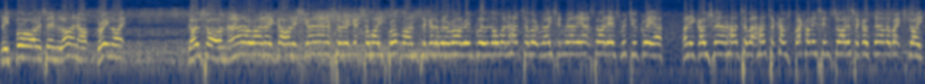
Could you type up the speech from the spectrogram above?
The four riders then line up. Green light goes on, and away they go, and it's Jan Anderson who gets away from one, together with a rider in blue, Norman Hunter, but racing round the outside, here's Richard Greer, and he goes round Hunter, but Hunter comes back on his inside as he goes down the back straight,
